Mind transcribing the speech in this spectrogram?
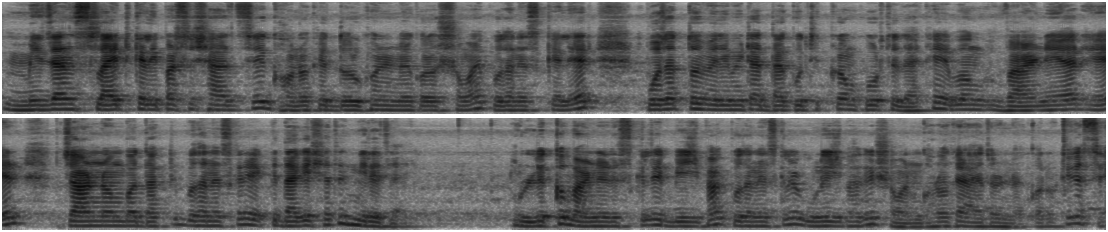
মিজান স্লাইড ক্যালিপার্সের সাহায্যে ঘনকের দৈর্ঘ্য নির্ণয় করার সময় প্রধান স্কেলের পঁচাত্তর মিলিমিটার দাগ অতিক্রম করতে দেখে এবং ভার্নিয়ার এর চার নম্বর দাগটি প্রধান স্কেলের একটি দাগের সাথে মিলে যায়। উল্লেখ্য, ভার্নিয়ার স্কেলের বিশ ভাগ, প্রধান স্কেলের উনিশ ভাগের সমান। ঘনকের আয়তন নির্ণয় করো, ঠিক আছে?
